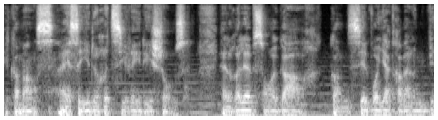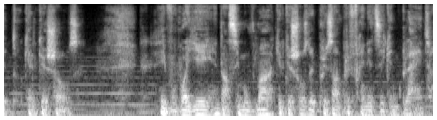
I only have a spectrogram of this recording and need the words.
et commence à essayer de retirer les choses. Elle relève son regard comme si elle voyait à travers une vitre quelque chose. Et vous voyez dans ses mouvements quelque chose de plus en plus frénétique, une plainte.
